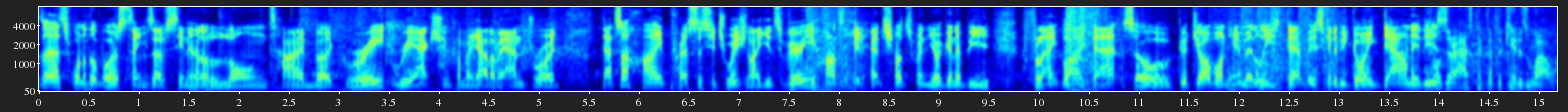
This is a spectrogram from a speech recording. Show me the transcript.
That's one of the worst things I've seen in a long time, but great reaction coming out of Android. That's a high pressure situation. Like, it's very hard to hit headshots when you're going to be flanked like that. So, good job on him at least. Depp is going to be going down. It is. Coldzera has picked up the kid as well.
